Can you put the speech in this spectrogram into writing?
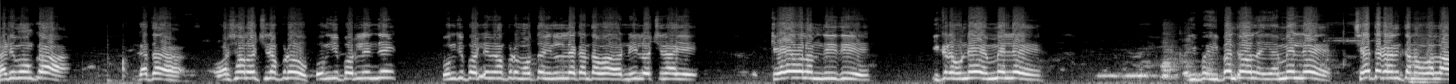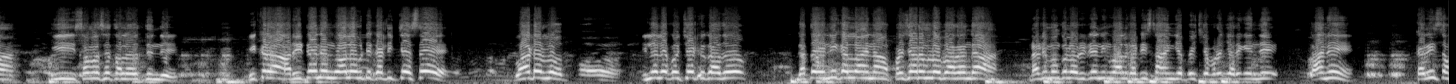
నడిమొంక గత వర్షాలు వచ్చినప్పుడు పొంగి పొర్లింది. పొంగి పొర్లినప్పుడు మొత్తం ఇల్లు లేకంత నీళ్ళు వచ్చినాయి. కేవలం ఇది ఇక్కడ ఉండే ఎమ్మెల్యే ఇబ్బంది వల్ల ఎమ్మెల్యే చేతగానితనం వల్ల ఈ సమస్య తలెత్తింది. ఇక్కడ రిటైనింగ్ వాల్ ఒకటి కట్టించేస్తే వాటర్లో ఇళ్ళలోకి వచ్చేట్టు కాదు. గత ఎన్నికల్లో ఆయన ప్రచారంలో భాగంగా నడిమంకలో రిటైనింగ్ వాల్ కట్టిస్తానని చెప్పి చెప్పడం జరిగింది. కానీ కనీసం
